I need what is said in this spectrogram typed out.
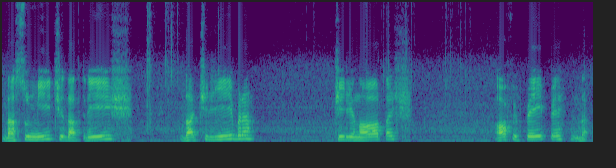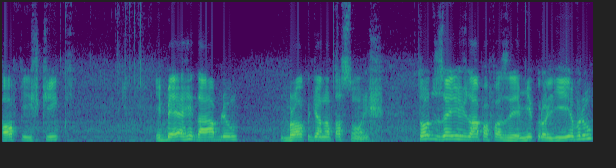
da Sumit, da Atriz, da Tilibra, Chile Notas, Off Paper, Off Stick e BRW bloco de anotações. Todos eles dá para fazer microlivro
